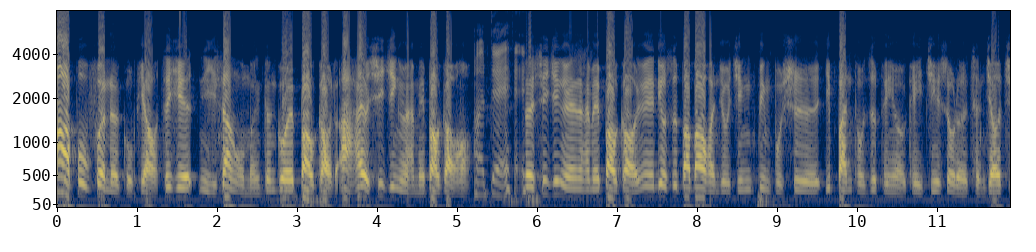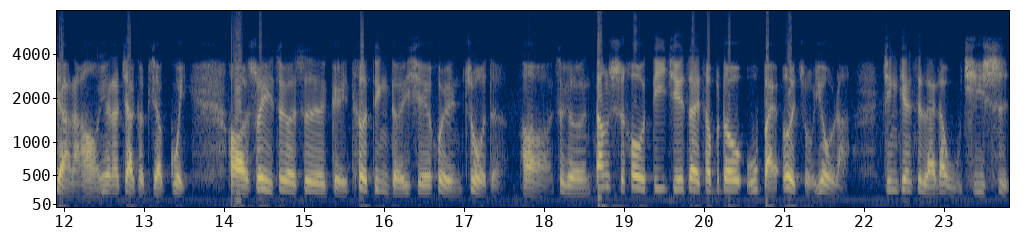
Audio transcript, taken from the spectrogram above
大部分的股票，这些以上我们跟各位报告的啊，还有细金元还没报告哈。啊，对，对，细金元还没报告，因为六四八八环球金并不是一般投资朋友可以接受的成交价了哦，因为它价格比较贵，哦，所以这个是给特定的一些会员做的啊。这个当时候低阶在差不多五百二左右啦，今天是来到五七四，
